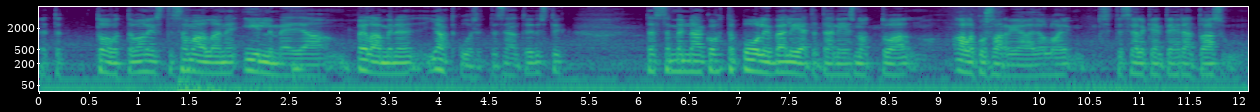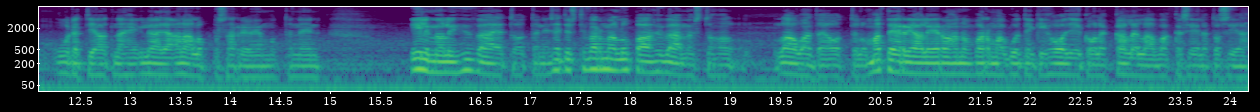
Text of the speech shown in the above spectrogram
että toivottavasti oli sitten samanlainen ilme ja pelaaminen jatkuisi. Että se on tietysti, tässä mennään kohta puolin väliä tätä niin sanottua alkusarjaa, jolloin sitten selkeän tehdään taas uudet jaot näihin ylä- ja alaloppusarjoihin, mutta niin ilme oli hyvä ja tuota, niin se tietysti varmaan lupaa hyvää myös tuohon lauantai-otteluun. Materiaalierohan on varmaan kuitenkin HJKlle kallellaan, vaikka siellä tosiaan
